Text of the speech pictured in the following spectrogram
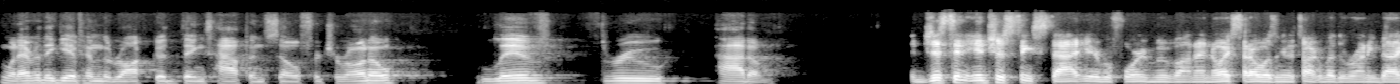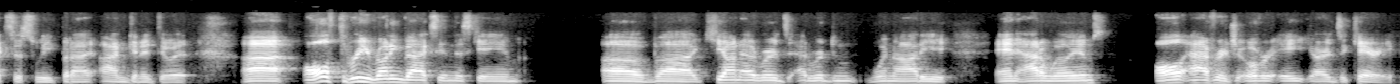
Whenever they give him the rock, good things happen. So for Toronto, live through Adam. Just an interesting stat here before we move on. I know I said I wasn't going to talk about the running backs this week, but I, I'm going to do it. Uh, all three running backs in this game of uh, Keon Edwards, Edward Winati, and Adam Williams all average over eight yards a carry.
